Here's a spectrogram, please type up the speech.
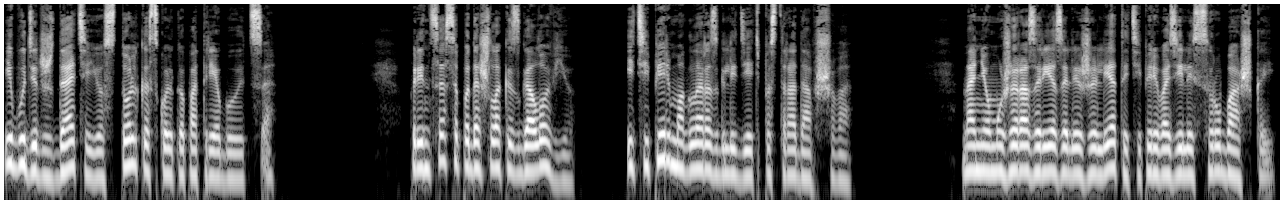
и будет ждать ее столько, сколько потребуется. Принцесса подошла к изголовью и теперь могла разглядеть пострадавшего. На нем уже разрезали жилет и теперь возились с рубашкой.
